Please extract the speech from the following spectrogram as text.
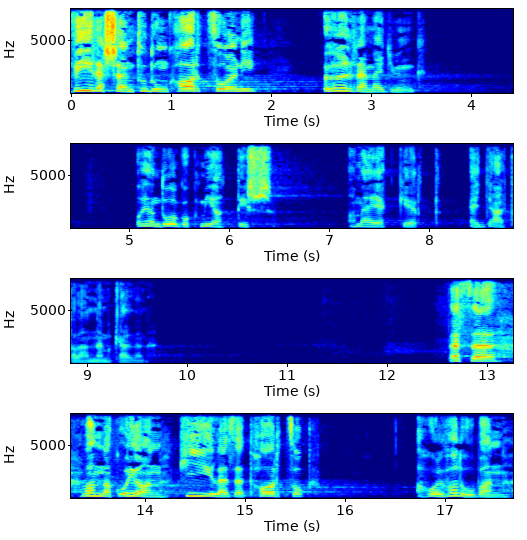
véresen tudunk harcolni, ölre megyünk, olyan dolgok miatt is, amelyekért egyáltalán nem kellene. Persze vannak olyan kiélezett harcok, ahol valóban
